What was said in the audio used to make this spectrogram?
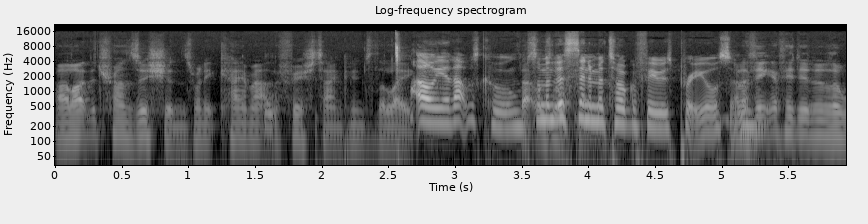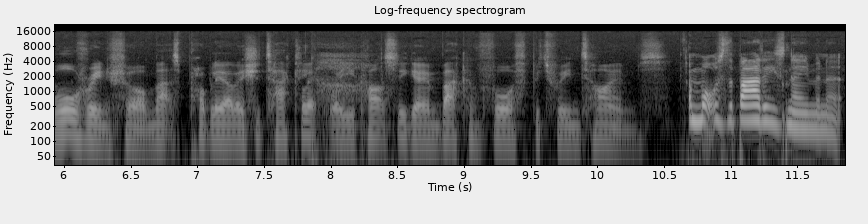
I like the transitions when it came out of the fish tank and into the lake. Oh yeah, that was cool. That Some was of the awesome. cinematography was pretty awesome. And I think if they did another Wolverine film, that's probably how they should tackle it, where you constantly going back and forth between times. And what was the baddie's name in it?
